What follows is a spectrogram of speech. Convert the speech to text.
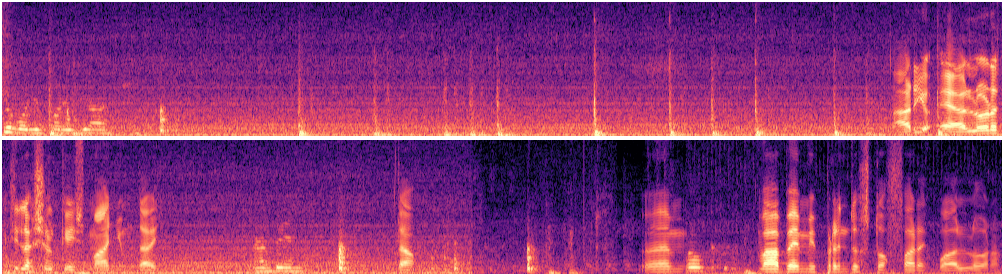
Io voglio fare i viaggi. Mario, e allora ti lascio il case magnum, dai. Va bene. Da. Ehm, Ok. vabbè, mi prendo sto affare qua allora.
